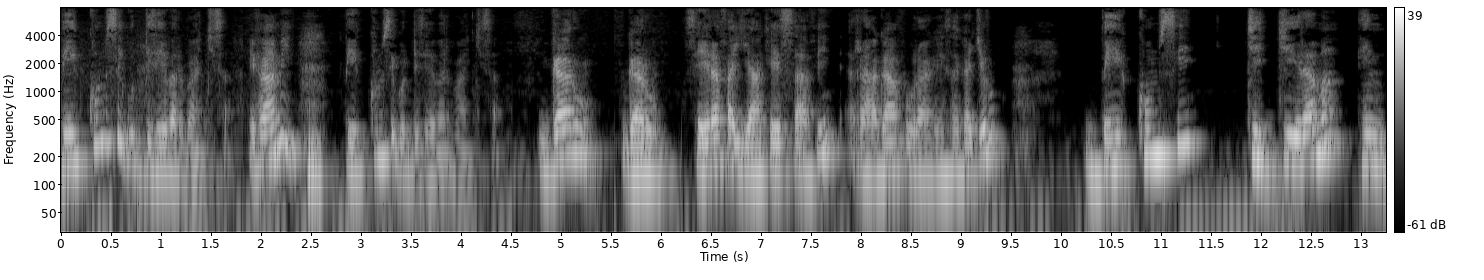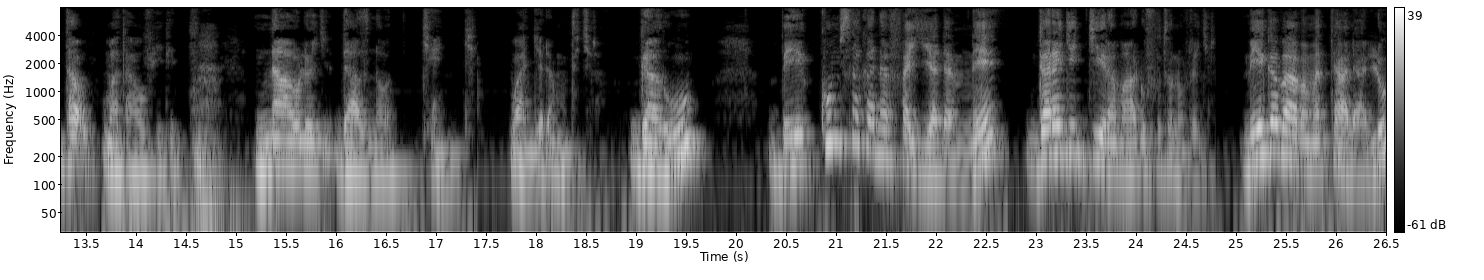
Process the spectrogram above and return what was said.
beekumsi guddisee barbaachisa. Ifaami beekumsi guddisee barbaachisa. Garuu. Garuu seera fayyaa keessaa fi raagaa hafuuraa keessa kan jiru beekumsi jijjiirama hin ta'u mataa ofiitiin. Knowledge does not change waan jedhamutu jira. Garuu beekumsa kana fayyadamnee gara jijjiiramaa dhufutu nurra jira. Mee gabaabamatti haa ilaallu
